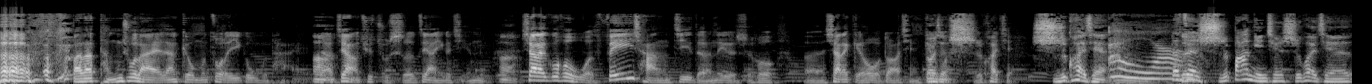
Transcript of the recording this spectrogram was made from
把它腾出来，然后给我们做了一个舞台，啊。然后这样去主持了这样一个节目。嗯下来过后，我非常记得那个时候，呃，下来给了我多少钱？多少钱十块钱。十块钱，哎呀！但在十八年前，十块钱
